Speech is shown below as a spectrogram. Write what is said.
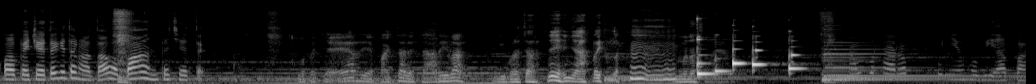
Kalau PCT kita nggak tahu apaan PCT kalau PCR ya pacar ya carilah. Gimana caranya? Ya nyari lah gimana kamu berharap punya hobi apa?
